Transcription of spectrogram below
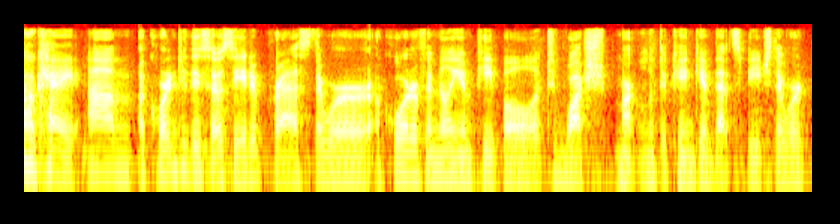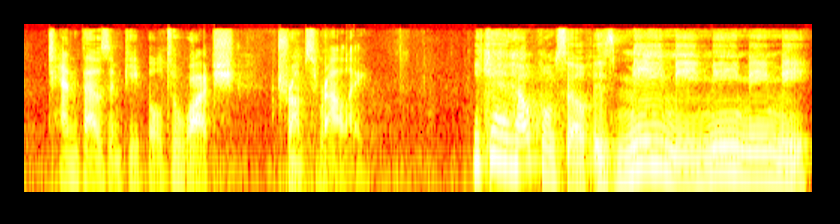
Okay. Um, according to the Associated Press, there were a quarter of a million people to watch Martin Luther King give that speech. There were 10,000 people to watch Trump's rally. He can't help himself. It's me, me, me, me, me.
